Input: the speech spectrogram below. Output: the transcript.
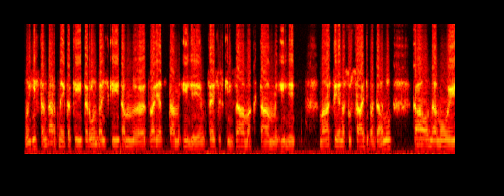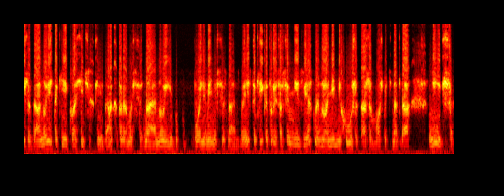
Ну, есть стандартные какие-то рундальские там э, дворец там или Цесийский замок там или Мартинас усадьба, да, ну, Кална, Муижа, да, ну, есть такие классические, да, которые мы все знаем, ну, или более-менее все знаем. Но есть такие, которые совсем неизвестны, но они не хуже, даже, может быть, иногда лучше.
